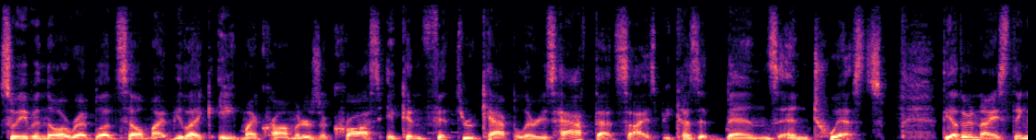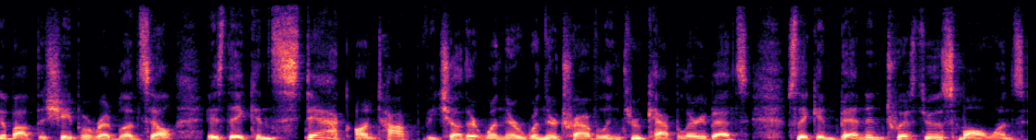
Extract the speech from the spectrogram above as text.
So even though a red blood cell might be like eight micrometers across, it can fit through capillaries half that size because it bends and twists. The other nice thing about the shape of red blood cell is they can stack on top of each other when they're when they're traveling through capillary beds. So they can bend and twist through the small ones.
